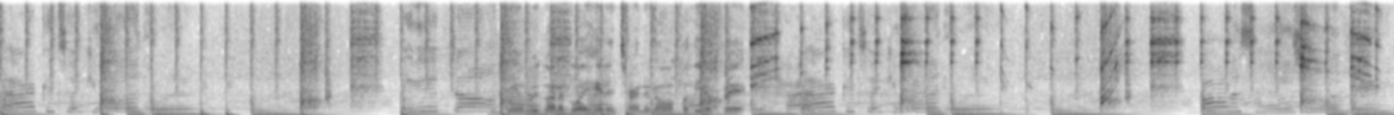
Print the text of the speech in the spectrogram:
I could take you anywhere. And then we're going to go ahead and turn it on for the effect. I could take you anywhere. All I see is you and me.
